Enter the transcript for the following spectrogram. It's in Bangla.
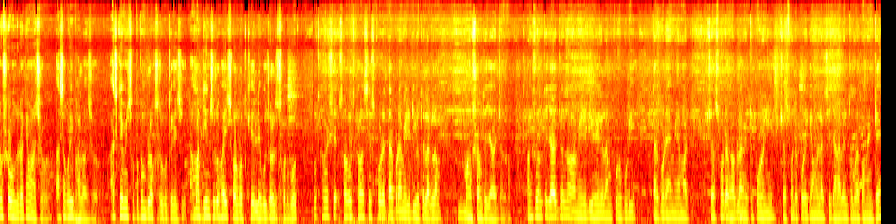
নমস্কার বন্ধুরা, কেমন আছো? আশা করি ভালো আছো। আজকে আমি প্রথম ব্লগ শুরু করতে গেছি। আমার দিন শুরু হয় শরবত খেয়ে লেবু জলের শরবত। শরবত খাওয়া শরবত খাওয়া শেষ করে তারপরে আমি রেডি হতে লাগলাম মাংস আনতে যাওয়ার জন্য। মাংস আনতে যাওয়ার জন্য আমি রেডি হয়ে গেলাম পুরোপুরি। তারপরে আমি আমার চশমাটা ভাবলাম একটু পরে নিই। চশমাটা পরে কেমন লাগছে জানাবেন তোমরা কমেন্টে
